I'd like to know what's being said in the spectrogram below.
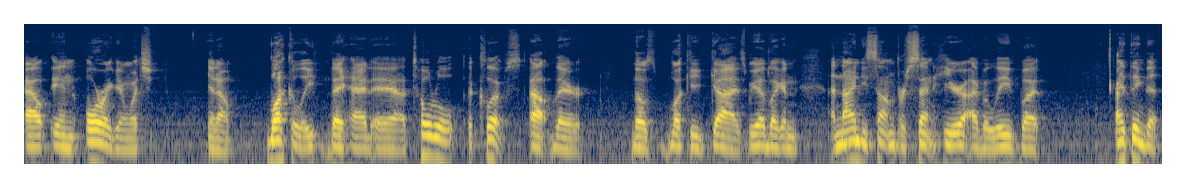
out in Oregon, which, you know, luckily they had a, a, total eclipse out there. Those lucky guys. We had like an, a ninety something percent here, I believe, but I think that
